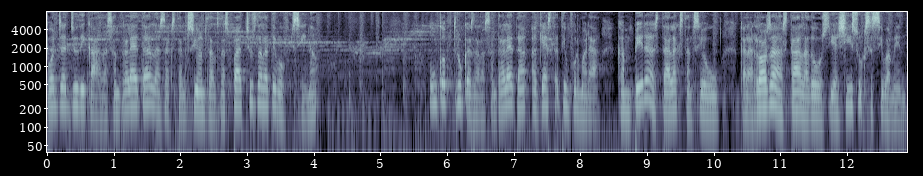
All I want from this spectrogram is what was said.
pots adjudicar a la centraleta les extensions dels despatxos de la teva oficina. Un cop truques a la centraleta, aquesta t'informarà que en Pere està a l'extensió 1, que la Rosa està a la 2 i així successivament.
